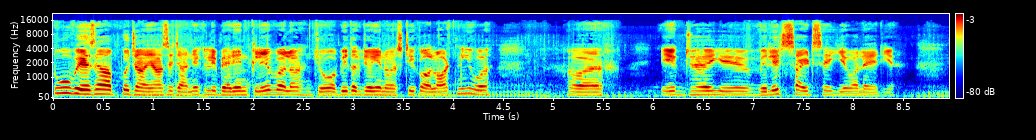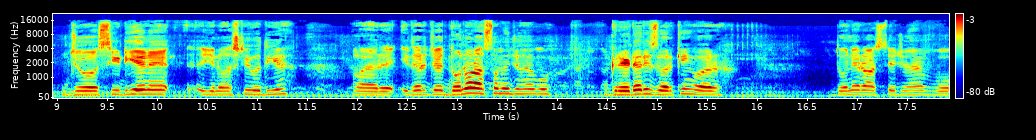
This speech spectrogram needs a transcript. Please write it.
टू वेज़ हैं आपको जहाँ यहाँ से जाने के लिए बहरिया इनक्लेव वाला, जो अभी तक जो यूनिवर्सिटी को अलॉट नहीं हुआ। और एक जो है ये विलेज साइड से ये वाला एरिया जो सीडीए ने यूनिवर्सिटी को दी है। और इधर जो है दोनों रास्तों में जो है वो ग्रेडर इज़ वर्किंग और दोनों रास्ते जो हैं वो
